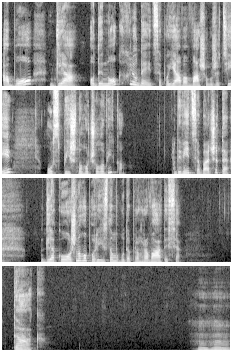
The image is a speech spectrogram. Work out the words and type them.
Або для одиноких людей це поява в вашому житті успішного чоловіка. Дивіться, бачите? Для кожного по-різному буде програватися. Так. Угу.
